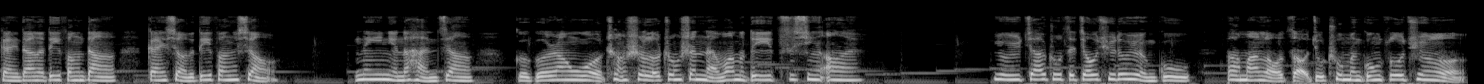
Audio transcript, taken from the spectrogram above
该大的地方大，该小的地方小。那一年的寒假，哥哥让我尝试了终身难忘的第一次性爱。由于家住在郊区的缘故，爸妈老早就出门工作去了，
